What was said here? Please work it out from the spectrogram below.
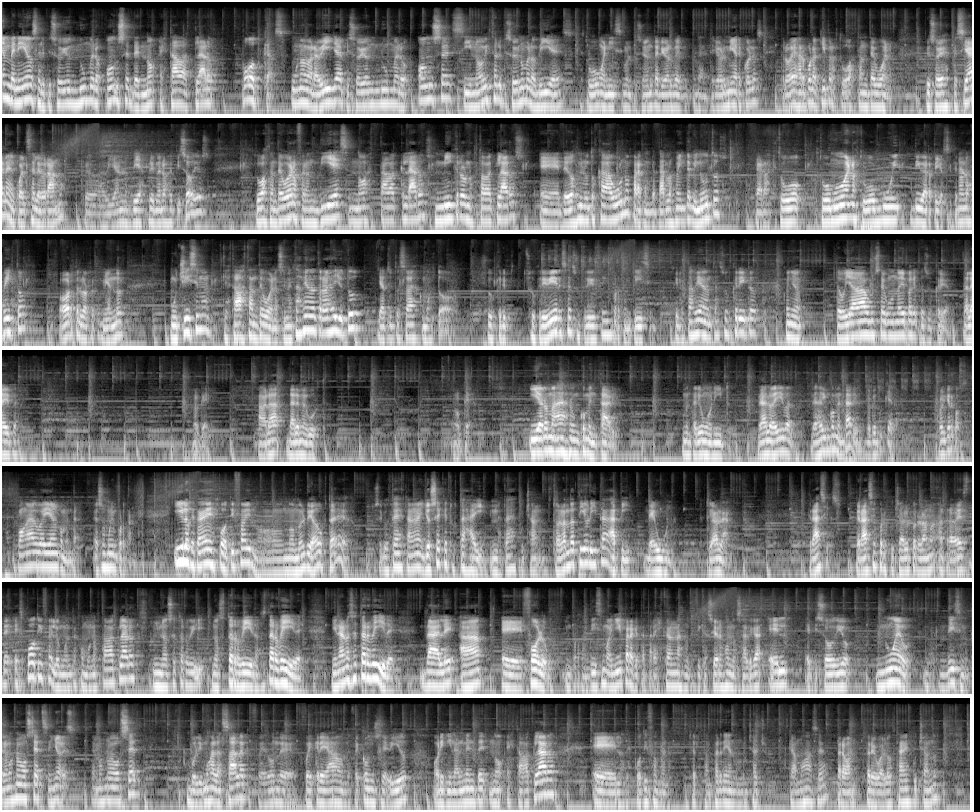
Bienvenidos al episodio número 11 de No Estaba Claro Podcast. Una maravilla, episodio número 11. Si no he visto el episodio número 10, que estuvo buenísimo, el episodio anterior del, anterior miércoles, te lo voy a dejar por aquí, pero estuvo bastante bueno. Episodio especial en el cual celebramos que habían los 10 primeros episodios. Estuvo bastante bueno, fueron 10, no estaba claros, micro no estaba claros, eh, de 2 minutos cada uno para completar los 20 minutos. La verdad es que estuvo, estuvo muy bueno, estuvo muy divertido. Si no lo has visto, favor, te lo recomiendo muchísimo, que está bastante bueno. Si me estás viendo a través de YouTube, ya tú te sabes cómo es todo. suscribirse, suscribirse es importantísimo. Si lo estás viendo, estás suscrito, coño, te voy a dar un segundo ahí para que te suscribas. Dale ahí, pues. Ok. Ahora dale me gusta. Ok. Y ahora me vas a dejar un comentario. Un comentario bonito. Déjalo ahí, vale. Deja ahí un comentario, lo que tú quieras. Cualquier cosa. Pon algo ahí en el comentario. Eso es muy importante. Y los que están en Spotify, no, no me he olvidado de ustedes. Yo sé que ustedes están ahí. Yo sé que tú estás ahí y me estás escuchando. Estoy hablando a ti ahorita, a ti, de una. Estoy hablando. Gracias. Gracias por escuchar el programa a través de Spotify. Lo encuentras como no estaba claro. No se te olvide, no se te olvide, no se te olvide. Mira, no se te olvide. Dale a eh, follow. Importantísimo allí para que te aparezcan las notificaciones cuando salga el episodio nuevo. Importantísimo. Tenemos nuevo set, señores. Tenemos nuevo set. Volvimos a la sala que fue donde fue creado, donde fue concebido. Originalmente no estaba claro. Eh, los de Spotify, bueno, se lo están perdiendo, muchachos. ¿Qué vamos a hacer? Pero bueno, pero igual lo están escuchando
